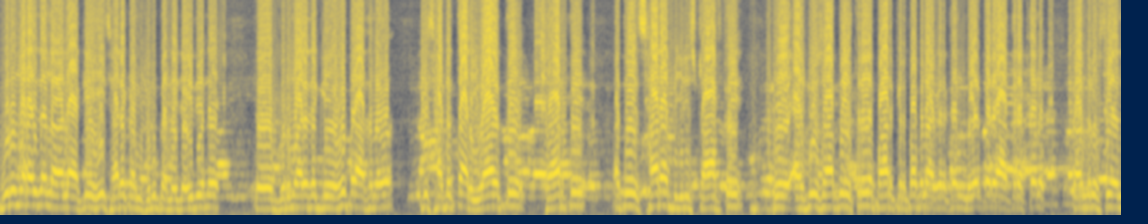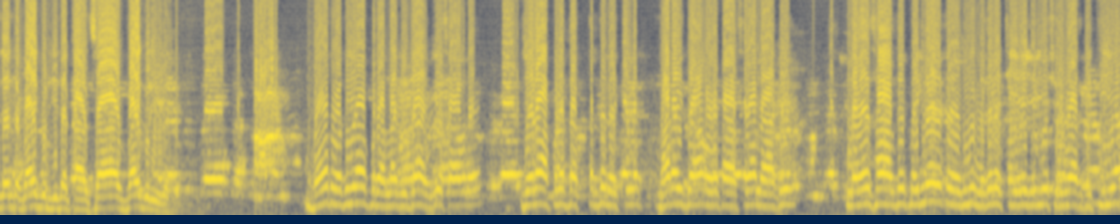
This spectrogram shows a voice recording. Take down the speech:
ਗੁਰੂ ਮਹਾਰਾਜ ਦਾ ਨਾਮ ਲੈ ਕੇ ਹੀ ਸਾਰੇ ਕੰਮ ਸ਼ੁਰੂ ਕਰਨੇ ਚਾਹੀਦੇ ਨੇ, ਤੇ ਗੁਰੂ ਮਹਾਰਾਜ ਦੇ ਅੱਗੇ ਇਹੋ ਪ੍ਰਾਰਥਨਾ ਵਾ ਕਿ ਸਾਡੇ ਧਾਰੀਵਾਲ ਤੇ, ਸ਼ਹਿਰ ਤੇ ਅਤੇ ਸਾਰਾ ਬਿਜਲੀ ਸਟਾਫ ਤੇ ਤੇ ਐਸਡੀਓ ਸਾਹਿਬ ਤੇ ਇਸ ਤਰ੍ਹਾਂ ਹੀ ਕਿਰਪਾ ਬਣਾ ਕੇ ਰੱਖਣ, ਮਿਹਰ ਭਰੇ ਹੱਥ ਰੱਖਣ ਤੰਦਰੁਸਤੀਆਂ ਦੇਣ ਤੇ ਵਾਹਿਗੁਰੂ ਜੀ ਦਾ ਖਾਲਸਾ, ਵਾਹਿਗੁਰੂ ਜੀ ਬਹੁਤ ਵਧੀਆ ਉਪਰਾਲਾ ਕੀਤਾ ਐਸਡੀਓ ਸਾਹਿਬ ਨੇ, ਜਿਹੜਾ ਆਪਣੇ ਦਫ਼ਤਰ ਦੇ ਵਿੱਚ ਮਹਾਰਾਜ ਦਾ ਓਟ ਆਸਰਾ ਲੈ ਕੇ ਨਵੇਂ ਸਾਲ ਦੇ ਪਹਿਲੇ ਮਹੀਨੇ ਦੇ ਵਿੱਚ ਇਹ ਜਿਹੜੀ ਇਹ ਸ਼ੁਰੂਆਤ ਕੀਤੀ ਆ।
